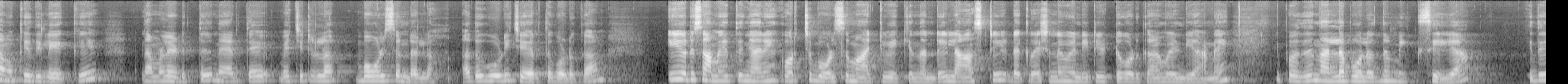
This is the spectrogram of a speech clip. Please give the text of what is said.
നമുക്കിതിലേക്ക് നമ്മളെടുത്ത് നേരത്തെ വെച്ചിട്ടുള്ള ബോൾസ് ഉണ്ടല്ലോ അതുകൂടി ചേർത്ത് കൊടുക്കാം. ഈ ഒരു സമയത്ത് ഞാൻ കുറച്ച് ബോൾസ് മാറ്റി വെക്കുന്നുണ്ട്. ലാസ്റ്റ് ഡെക്കറേഷന് വേണ്ടിയിട്ട് ഇട്ട് കൊടുക്കാൻ വേണ്ടിയാണ്. ഇപ്പോൾ ഇത് നല്ല പോലെ ഒന്ന് മിക്സ് ചെയ്യുക. ഇത്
